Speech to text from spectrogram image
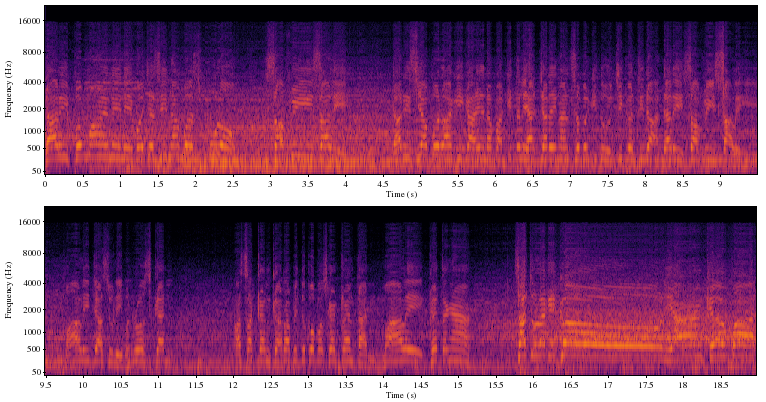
dari pemain ini berjersey nombor 10. Safi Salih. Dari siapa lagi kah yang dapat kita lihat jaringan sebegitu jika tidak dari Safi Salih. Mali Jasuli meneruskan asakan ke arah pintu gol pasukan Kelantan. Mali ke tengah. Satu lagi gol yang keempat.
